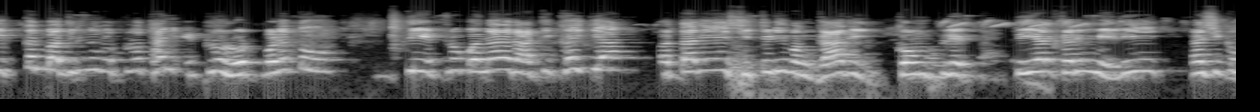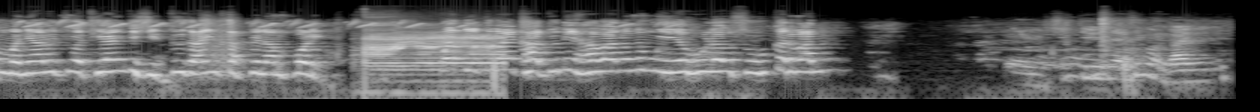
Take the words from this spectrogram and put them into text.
એક જ બાજરીનો રોટલો થાય ને એટલો લોટ પડે તો તે એટલો બનાવે રાતી ખાઈ ગયા. અત્યારે ખીચડી વંગારી કમ્પ્લીટ તૈયાર કરી મેલી હસી કે મન્યાળું ચોથી આવી ને સીધું જઈને તપેલામ પડી પણ દીકરાએ ખાધું નહીં હવાનું હું એ હુલાવું શું કરવાનું? ખીચડી નથી વંગારેલી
